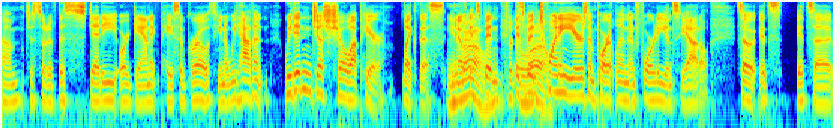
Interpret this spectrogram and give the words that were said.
um, just sort of this steady organic pace of growth. You know, we haven't, we didn't just show up here like this. You know, no, it's been it it's been while. 20 years in Portland and 40 in Seattle. So it's it's a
